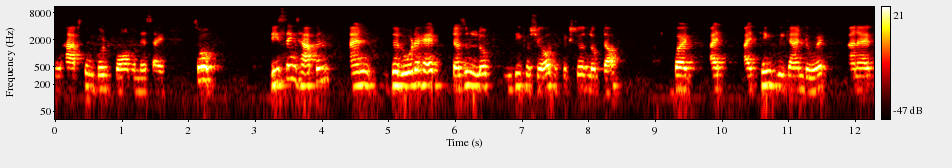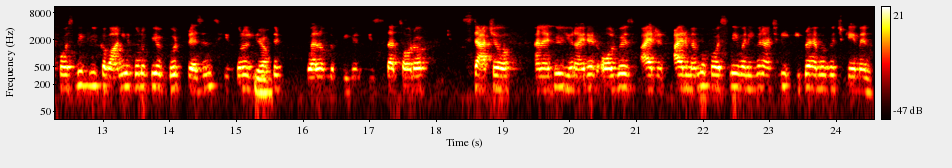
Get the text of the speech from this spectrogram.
who have some good form on their side. So these things happen, and the road ahead doesn't look easy for sure. The fixtures look tough, but I I think we can do it. And I personally feel Cavani is going to be a good presence. He's going to lead Yeah. it well on the field. He's that sort of stature. And I feel United always. I, I remember personally when even actually Ibrahimovic came in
